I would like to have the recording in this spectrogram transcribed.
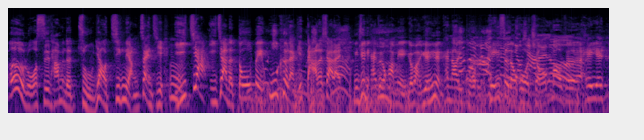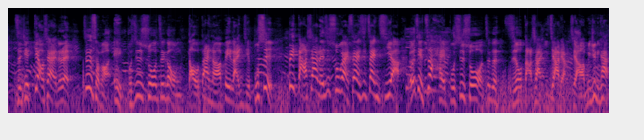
俄罗斯他们的主要精良战机一架一架的都被乌克兰给打。打了下来，你觉得你看这个画面有没有远远看到一坨黑色的火球冒着黑烟直接掉下来，对不对？这是什么？哎，不是说这种导弹啊被拦截，不是被打下来是苏改三十战机啊，而且这还不是说这个只有打下一架两架啊。明君，你看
